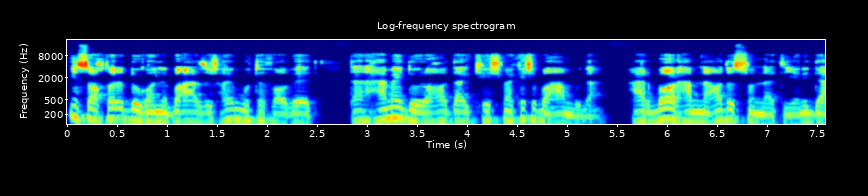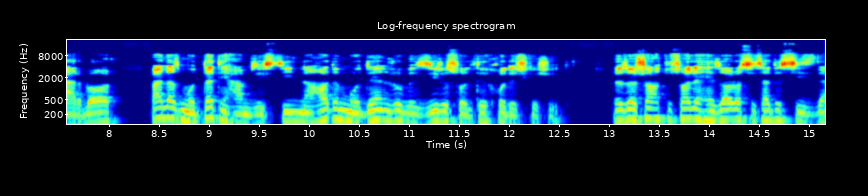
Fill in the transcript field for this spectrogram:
این ساختار دوگانه با ارزش های متفاوت در همه دوره ها در کشمکش با هم بودند هر بار هم نهاد سنتی یعنی دربار بعد از مدتی همزیستی نهاد مدرن رو به زیر سلطه خودش کشید. رضا شاه تو سال 1313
